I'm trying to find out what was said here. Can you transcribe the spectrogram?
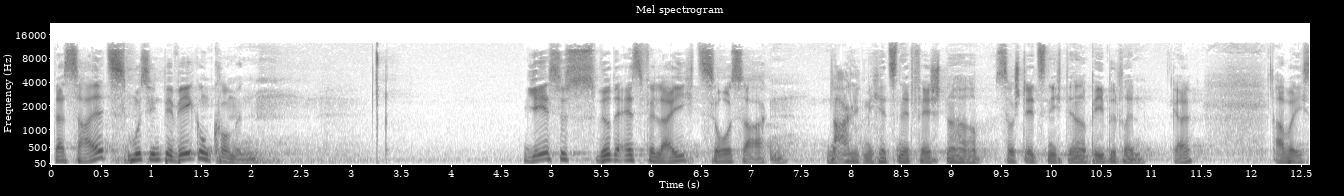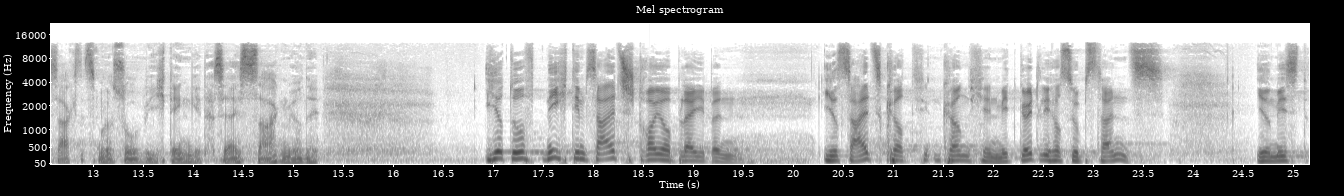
Das Salz muss in Bewegung kommen. Jesus würde es vielleicht so sagen. Nagelt mich jetzt nicht fest nachher, so steht es nicht in der Bibel drin. Gell? Aber ich sage es jetzt mal so, wie ich denke, dass er es sagen würde. Ihr dürft nicht im Salzstreuer bleiben, ihr Salzkörnchen mit göttlicher Substanz. Ihr müsst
